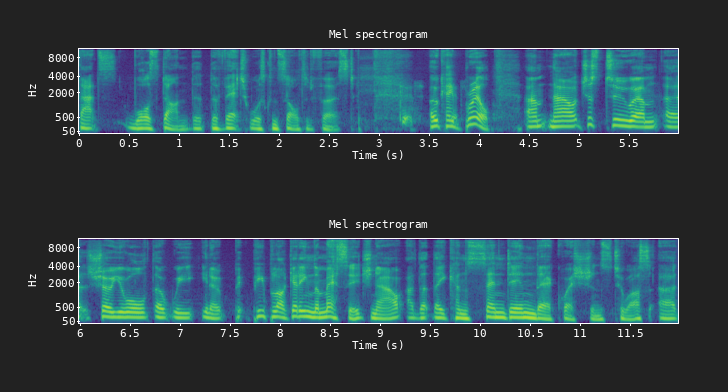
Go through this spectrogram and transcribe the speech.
that was done. That the vet was consulted first. Good. Okay, Brill. Um, now, just to um, uh, show you all that we, you know, p- people are getting the message now uh, that they can send in their questions to us. Uh,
